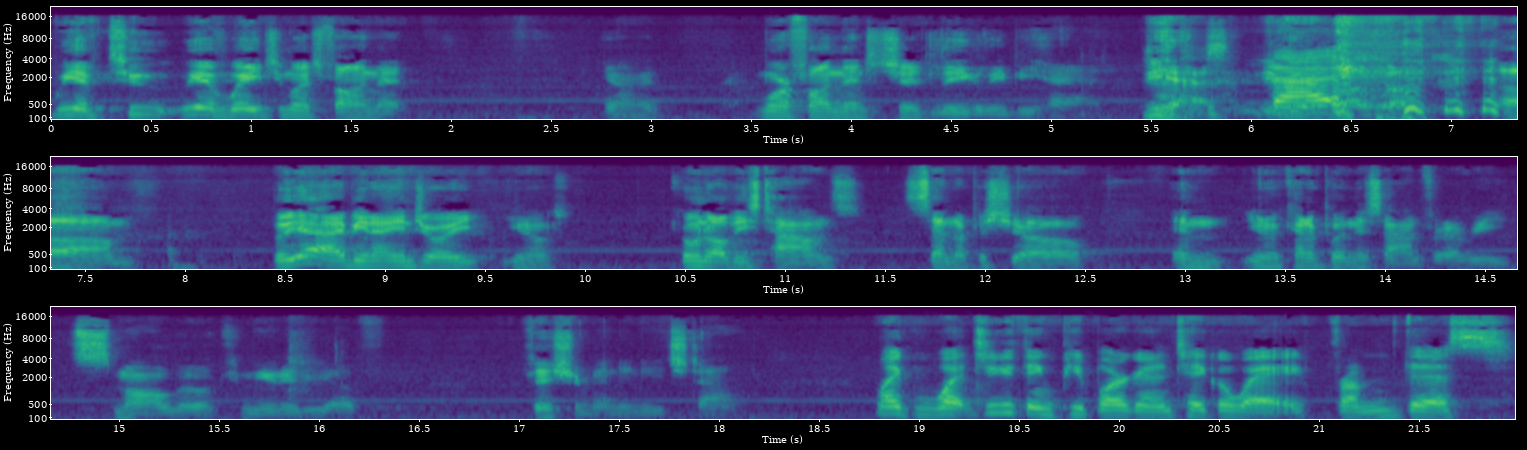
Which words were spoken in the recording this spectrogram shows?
we have too we have way too much fun that you know more fun than should legally be had. Yes, That Um, but yeah, I mean, I enjoy you know going to all these towns, setting up a show, and you know kind of putting this on for every small little community of fishermen in each town. like what do you think people are going to take away from this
